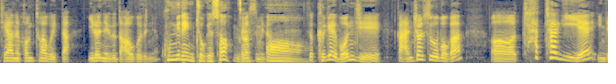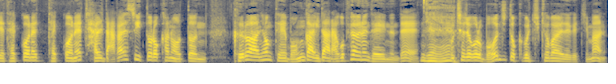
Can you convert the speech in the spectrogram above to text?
제안을 검토하고 있다 이런 얘기도 나오거든요. 국민의힘 쪽에서 그렇습니다. 어. 그래서 그게 뭔지 그러니까 안철수 후보가 어 차차기에 이제 대권에 대권에 잘 나갈 수 있도록 하는 어떤 그러한 형태의 뭔가이다라고 표현은 되어 있는데 예. 구체적으로 뭔지 또 그걸 지켜봐야 되겠지만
